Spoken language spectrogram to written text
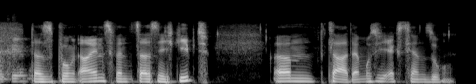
Okay. Das ist Punkt eins. Wenn es das nicht gibt, ähm, klar, da muss ich extern suchen.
